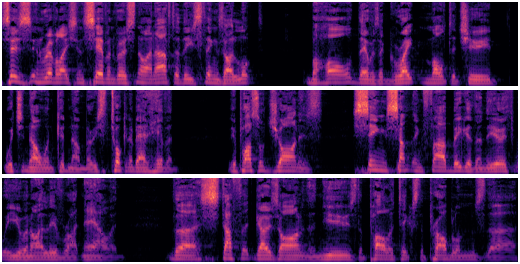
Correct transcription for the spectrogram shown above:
says in Revelation 7, verse 9, after these things I looked, behold, there was a great multitude which no one could number. He's talking about heaven. The Apostle John is seeing something far bigger than the earth where you and I live right now. And the stuff that goes on in the news, the politics, the problems, the,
